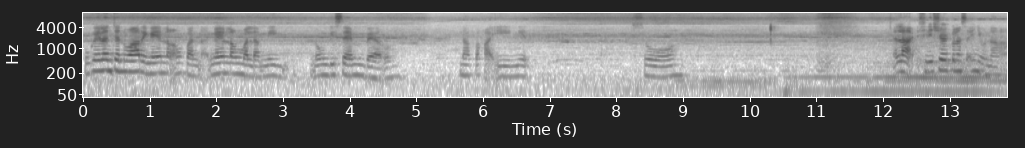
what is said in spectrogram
Kung kailan January, ngayon lang ang pan ngayon lang malamig. Noong December, napakainit. So, ala, sinishare ko lang sa inyo na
